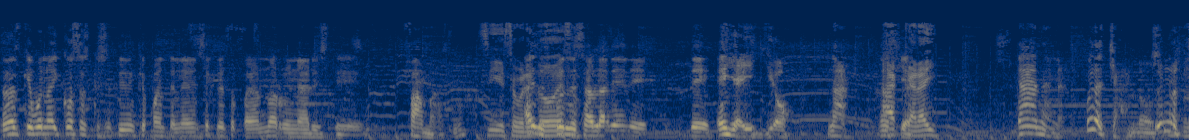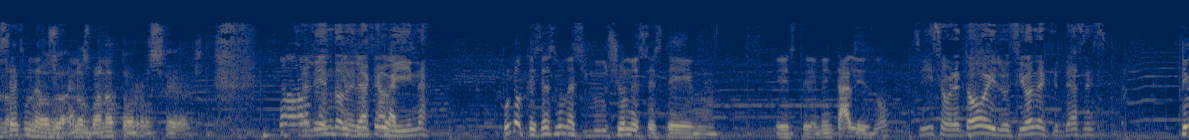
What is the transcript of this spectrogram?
no. es que bueno, hay cosas que se tienen que mantener en secreto para no arruinar este famas, ¿no? Sí, sobre Ahí todo. Después eso. les hablaré de, de ella y yo. Nah, no ah, caray. Nah, nah, nah. Fuera char. Nos, no, nos, nos van a torcer aquí. No, Saliendo de la cabina. La uno que se hace unas ilusiones, este, este, mentales, ¿no? Sí, sobre todo ilusiones que te haces. Sí,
